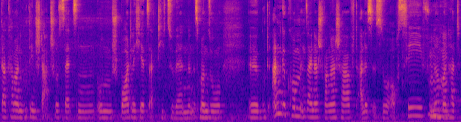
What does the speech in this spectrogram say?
da kann man gut den Startschuss setzen, um sportlich jetzt aktiv zu werden. Dann ist man so äh, gut angekommen in seiner Schwangerschaft, alles ist so auch safe. Ne? Man hat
